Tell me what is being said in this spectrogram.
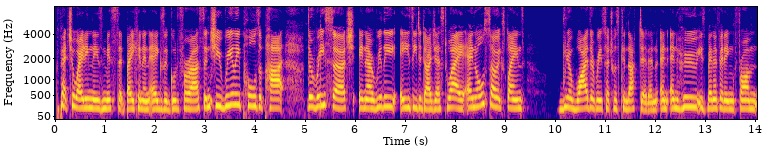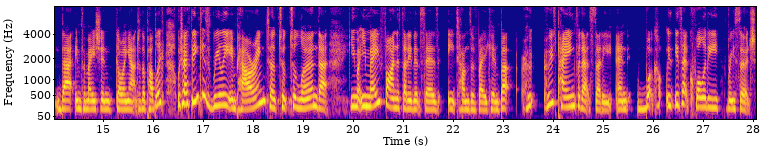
perpetuating these myths that bacon and eggs are good for us. And she really pulls apart the research in a really easy to digest way and also explains you know why the research was conducted and, and, and who is benefiting from that information going out to the public, which I think is really empowering to, to, to learn that you may, you may find a study that says eat tons of bacon, but who who's paying for that study and what is that quality research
